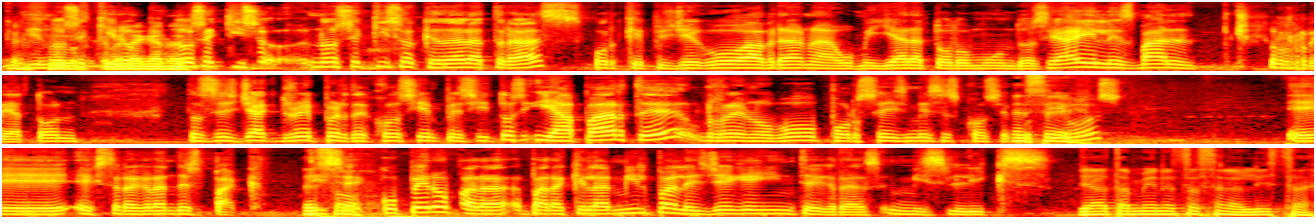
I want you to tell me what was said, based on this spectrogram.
Y se, quiero- no, se quiso, no se quiso quedar atrás porque pues, llegó Abraham a humillar a todo mundo. O sea, ahí les va el reatón. Entonces Jack Draper dejó 100 pesitos y aparte renovó por seis meses consecutivos eh, extra grandes pack. Dice, Eso. coopero para, para que la milpa les llegue íntegras, mis leaks. Ya también estás en la lista.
